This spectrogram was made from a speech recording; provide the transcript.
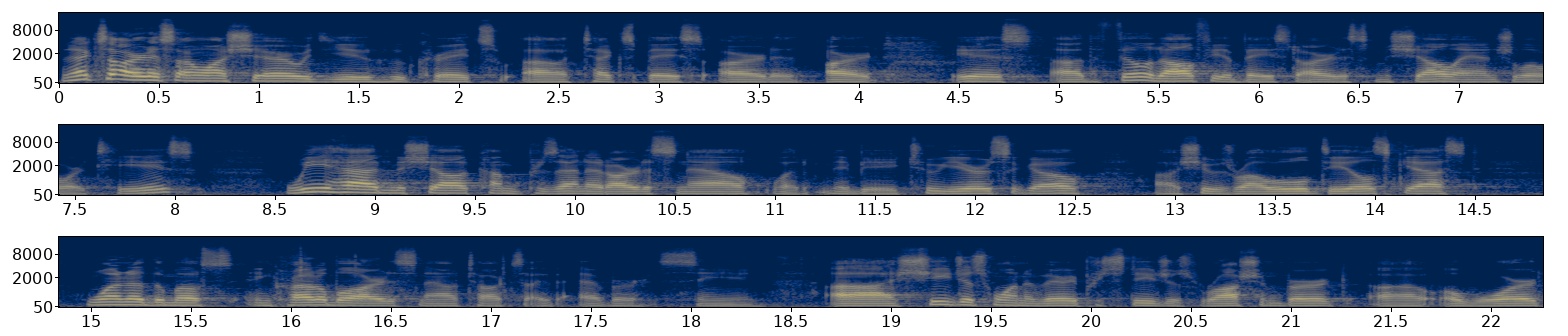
The next artist I want to share with you who creates uh, text-based art, art is uh, the Philadelphia-based artist Michelle Angela Ortiz. We had Michelle come present at Artists Now, what, maybe two years ago. Uh, she was Raoul Deal's guest. One of the most incredible Artists Now talks I've ever seen. Uh, she just won a very prestigious Rauschenberg uh, Award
